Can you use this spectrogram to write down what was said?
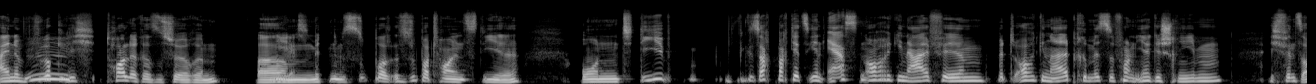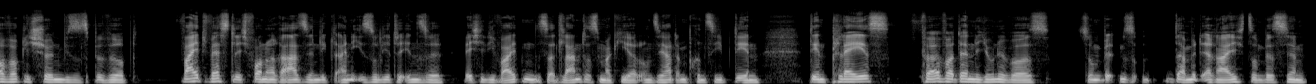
Eine mm. wirklich tolle Regisseurin, ähm, yes. mit einem super, super tollen Stil. Und die, wie gesagt, macht jetzt ihren ersten Originalfilm mit Originalprämisse von ihr geschrieben. Ich finde es auch wirklich schön, wie sie es bewirbt. Weit westlich von Eurasien liegt eine isolierte Insel, welche die Weiten des Atlantis markiert und sie hat im Prinzip den, den Place further than the universe so, damit erreicht, so ein bisschen.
